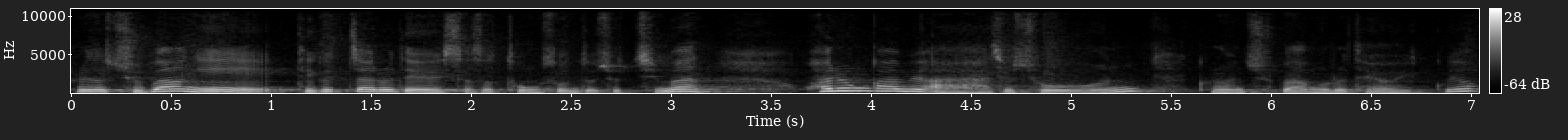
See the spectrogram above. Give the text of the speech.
그래서 주방이 디귿자로 되어 있어서 동선도 좋지만 활용감이 아주 좋은 그런 주방으로 되어 있고요.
